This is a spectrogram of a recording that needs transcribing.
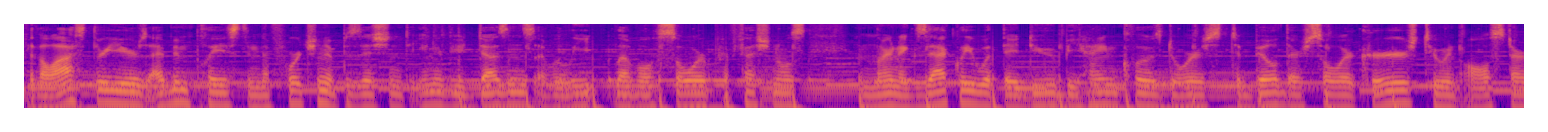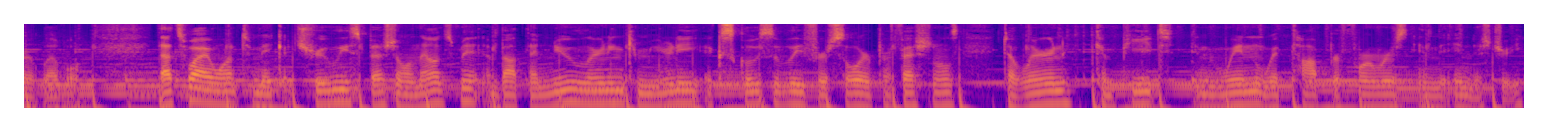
For the last three years, I've been placed in the fortunate position to interview dozens of elite level solar professionals and learn exactly what they do behind closed doors to build their solar careers to an all star level. That's why I want to make a truly special announcement about the new learning community exclusively for solar professionals to learn, compete, and win with top performers in the industry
